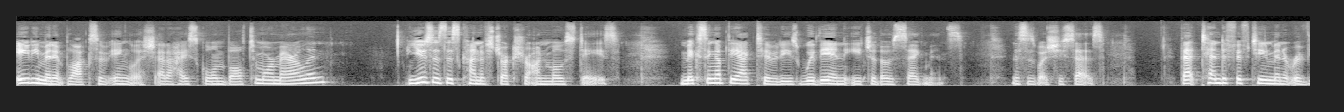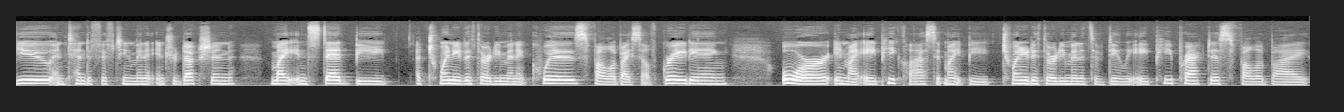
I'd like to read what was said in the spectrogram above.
80 minute blocks of English at a high school in Baltimore, Maryland, uses this kind of structure on most days, mixing up the activities within each of those segments. This is what she says. That 10 to 15 minute review and 10 to 15 minute introduction might instead be a 20 to 30 minute quiz followed by self grading. Or in my AP class, it might be 20 to 30 minutes of daily AP practice followed by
